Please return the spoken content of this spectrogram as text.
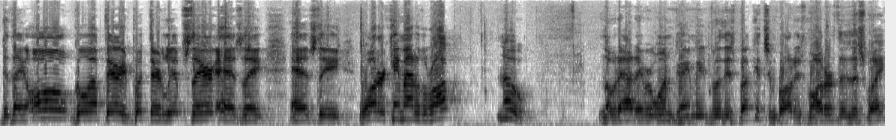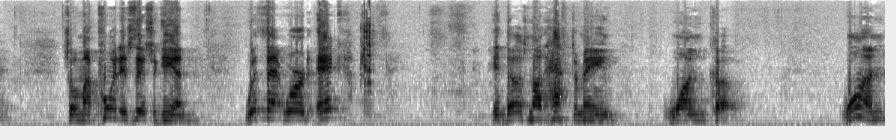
Did they all go up there and put their lips there as they as the water came out of the rock? No. No doubt everyone came in with his buckets and brought his water this way. So my point is this again, with that word ek, it does not have to mean one cup. One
